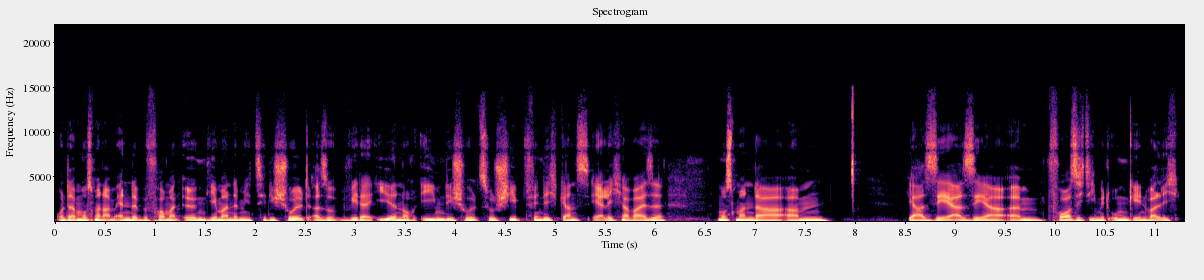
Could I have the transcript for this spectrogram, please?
Und da muss man am Ende, bevor man irgendjemandem jetzt hier die Schuld, also weder ihr noch ihm die Schuld zuschiebt, finde ich ganz ehrlicherweise, muss man da ähm, ja sehr, sehr ähm, vorsichtig mit umgehen, weil ich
